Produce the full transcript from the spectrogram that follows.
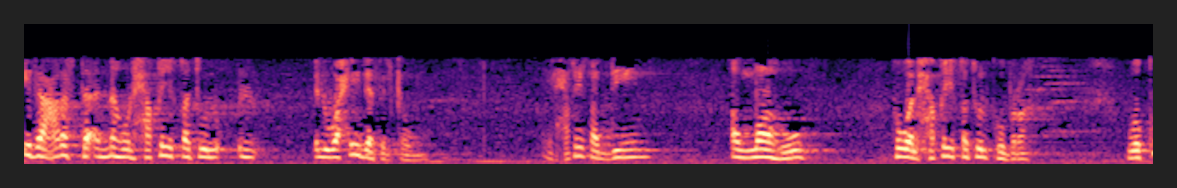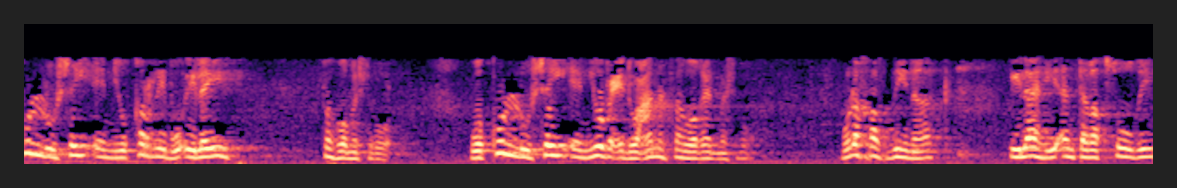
إذا عرفت أنه الحقيقة الوحيدة في الكون. الحقيقة الدين الله هو الحقيقة الكبرى وكل شيء يقرب إليه فهو مشروع وكل شيء يبعد عنه فهو غير مشروع. ملخص دينك إلهي أنت مقصودي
